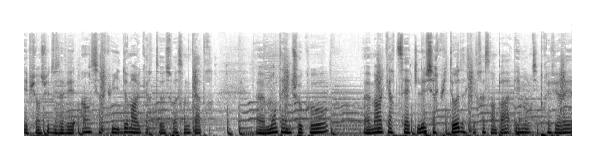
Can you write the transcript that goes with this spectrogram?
et puis ensuite vous avez un circuit de Mario Kart 64 euh, Montagne Choco, euh, Mario Kart 7 le circuit Toad qui est très sympa et mon petit préféré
